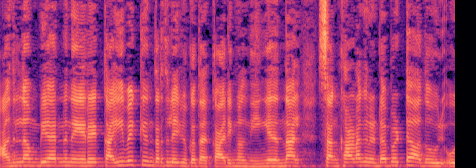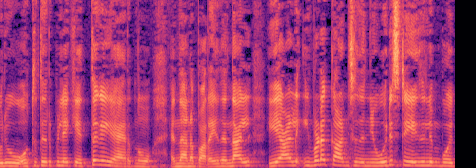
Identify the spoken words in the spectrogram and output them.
അനിൽ നമ്പ്യാറിന് നേരെ കൈവയ്ക്കുന്ന തരത്തിലേക്കൊക്കെ കാര്യങ്ങൾ നീങ്ങിയത്. എന്നാൽ സംഘാടകർ ഇടപെട്ട് അത് ഒരു- ഒത്തുതീർപ്പിലേക്ക് എത്തുകയായിരുന്നു എന്നാണ് പറയുന്നത്. എന്നാൽ ഇയാൾ ഇവിടെ കാണിച്ചതിന് ഒരു സ്റ്റേജിലും പോയി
